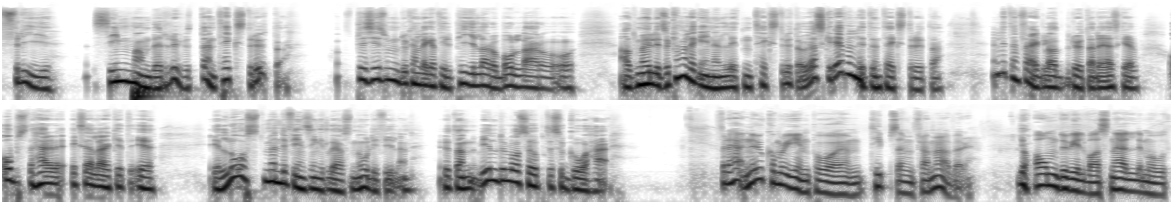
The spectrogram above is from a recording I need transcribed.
frisimmande ruta, en textruta. Precis som du kan lägga till pilar och bollar och, och, allt möjligt så kan man lägga in en liten textruta. Och jag skrev en liten textruta, en liten färgglad ruta där jag skrev obs, det här Excel-arket är, är låst men det finns inget lösenord i filen. Utan vill du låsa upp det så gå här. För det här, nu kommer du in på eh, tipsen framöver. Ja. Om du vill vara snäll mot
